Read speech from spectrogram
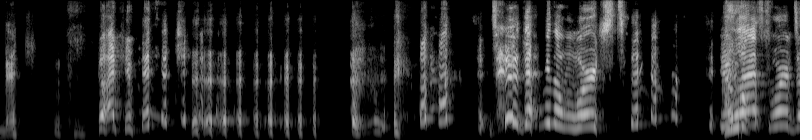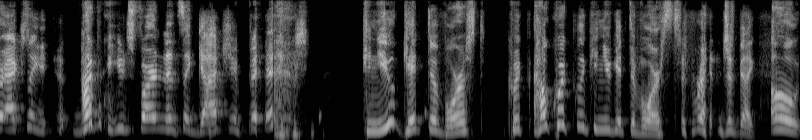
bitch. Gotcha, bitch. Dude, Dude, that'd be the worst. Your I last words are actually rip a huge fart and then say, "Got you, bitch." Can you get divorced? Quick, how quickly can you get divorced? Right, Just be like, oh,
